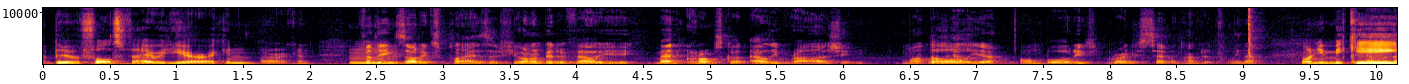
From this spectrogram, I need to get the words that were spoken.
A bit of a false favourite here, I reckon. I reckon. For the Mm. exotics players, if you want a bit of value, Matt Kropp's got Ali Raj in. Michael Oh. Hellyer on board. He rode his 700th winner On your Mickey.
